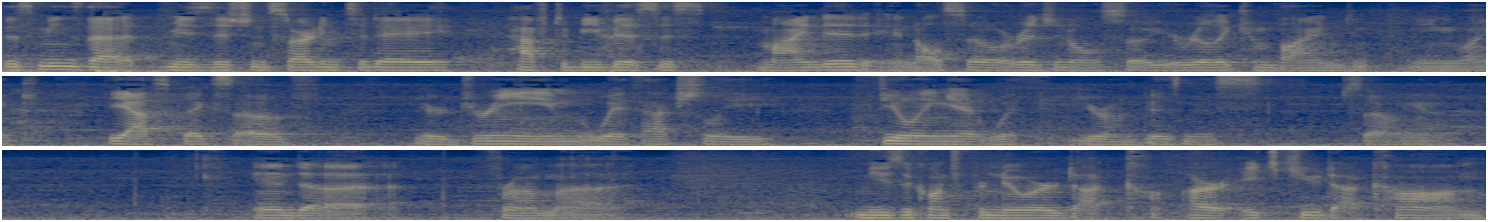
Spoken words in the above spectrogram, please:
This means that musicians starting today have to be business minded and also original. So you're really combining like the aspects of your dream with actually fueling it with your own business. So yeah. And uh, from uh, musicentrepreneur.com or hq.com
